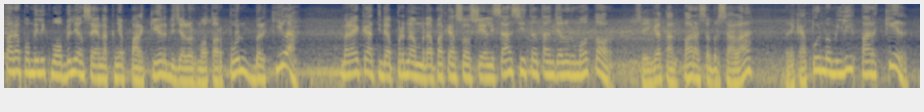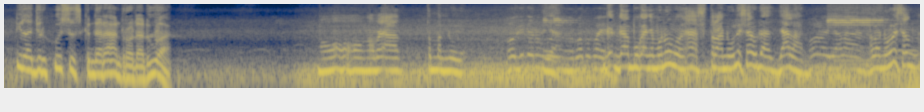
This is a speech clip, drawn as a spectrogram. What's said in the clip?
para pemilik mobil yang seenaknya parkir di jalur motor pun berkilah. Mereka tidak pernah mendapatkan sosialisasi tentang jalur motor, sehingga tanpa rasa bersalah, mereka pun memilih parkir di lajur khusus kendaraan roda 2. Mau nge-WA temen dulu. Oh gitu nunggu, Iya. nggak apa-apa ya? Nggak, bukannya mau nunggu, nah, setelah nulis saya udah jalan. Oh jalan, Kalau nulis sam-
